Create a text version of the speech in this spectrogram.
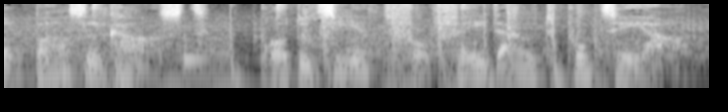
Der Baselcast, produziert von fadeout.ch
